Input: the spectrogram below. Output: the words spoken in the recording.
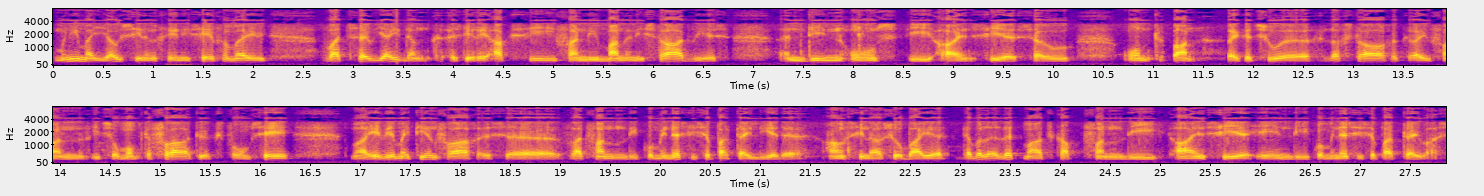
moenie my jou siening gee nie. Sê vir my, wat sou jy dink is die reaksie van die man in die straat wees indien ons die ANC sou ontban?" Ek het so 'n ligstraal gekry van iets om hom te vra toe ek vir hom sê maar ewe my teenvraag is uh wat van die kommunistiese partylede aansien daar so baie dubbele lidmaatskap van die ANC en die kommunistiese party was.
